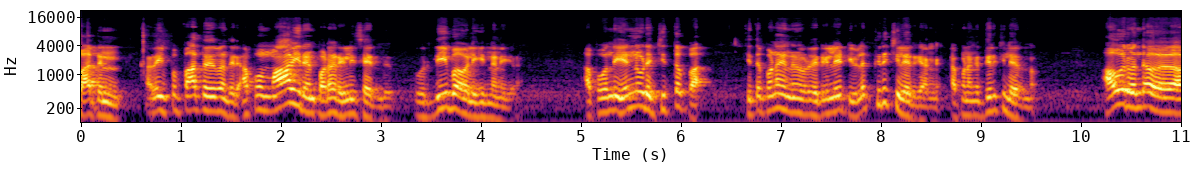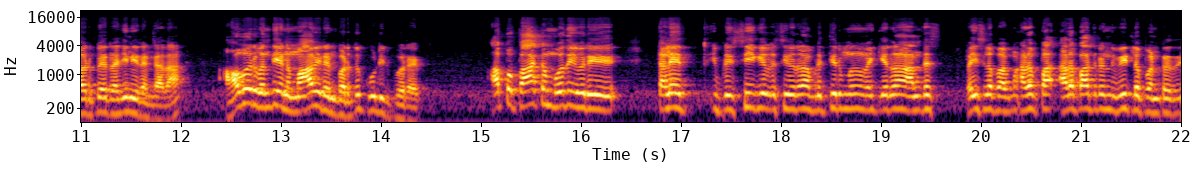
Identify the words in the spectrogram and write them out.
பார்த்தேன். அது இப்போ பார்த்தது தான் தெரியும். அப்போ மாவீரன் படம் ரிலீஸ் ஆயிருந்தது. ஒரு தீபாவளிக்குன்னு நினைக்கிறேன். அப்போ வந்து என்னுடைய சித்தப்பா சித்தப்பானா என்னோட ரிலேட்டிவில் திருச்சியில் இருக்காங்க. அப்போ நாங்கள் திருச்சியில் இருந்தோம். அவர் வந்து அவர் பேர் ரஜினி ரங்கா தான். அவர் வந்து என்னை மாவீரன் படத்துக்கு கூட்டிகிட்டு போகிறாரு அப்போ பார்க்கும்போது இவர் தலையை இப்படி சீக்கிரம் சீக்கிரம் அப்படி திரும்பவும் வைக்கிறதும் அந்த வயசில் பார்க்கும் அதை பா அதை பார்த்துட்டு வந்து வீட்டில் பண்ணுறது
